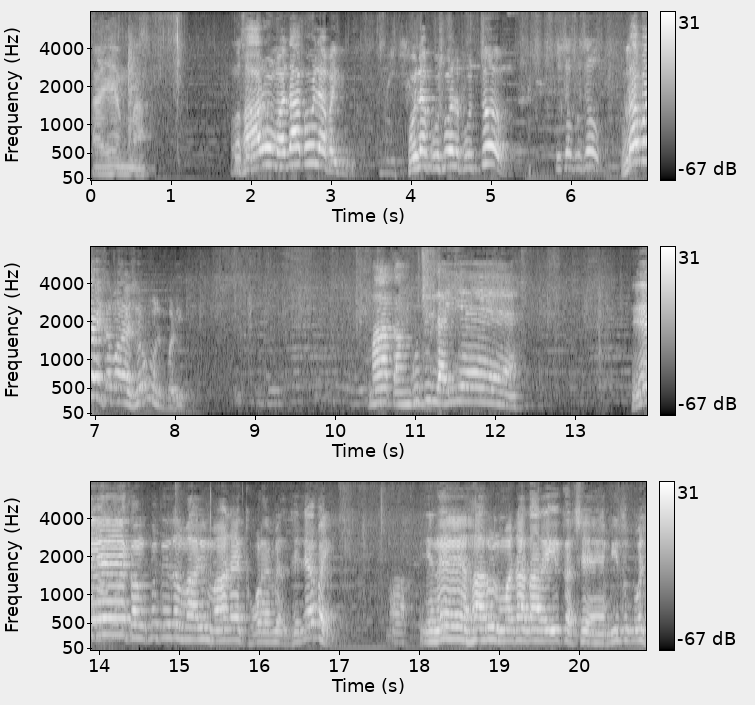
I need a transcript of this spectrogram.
હા એમ માં. સારું મજા બોલ્યા ભાઈ. કોઈને પૂછવું ને પૂછજો. પૂછો પૂછો. લે ભાઈ તમારે શું ભૂલ પડી? માં કંગુજી લઈએ. એ કંકુતી તો મારી માને થોડે મેલ છે ભાઈ. એને સારું મજા તારે એ કરશે. બીજું બોલ.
